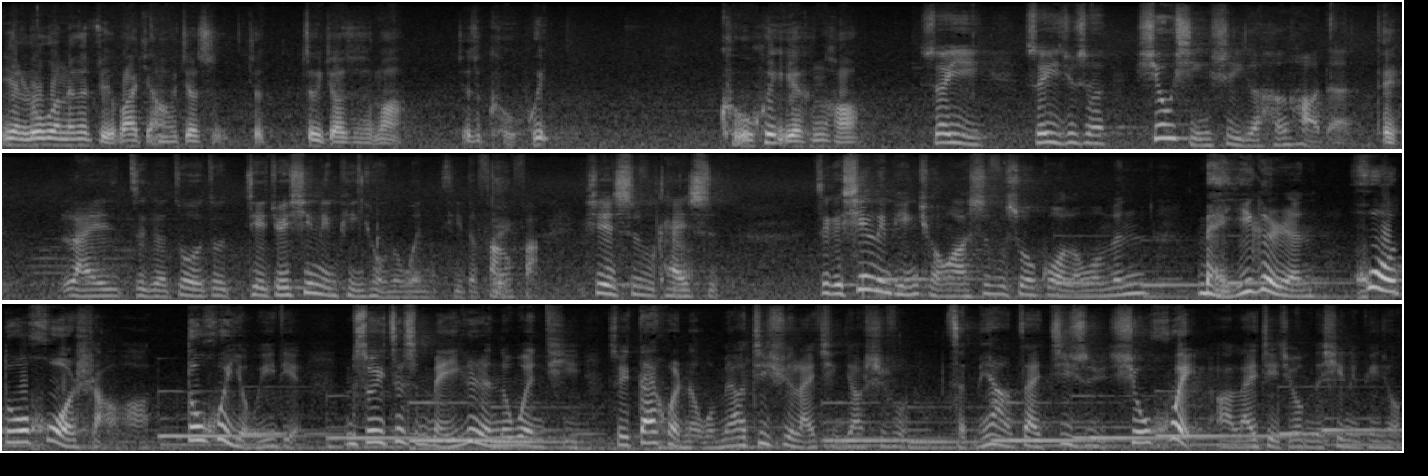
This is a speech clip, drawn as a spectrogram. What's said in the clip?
你如果那个嘴巴讲话就是，就这个叫是什么？就是口慧，口慧也很好。所以，所以就说修行是一个很好的对，来这个做做解决心灵贫穷的问题的方法。谢谢师傅开示。这个心灵贫穷啊，师傅说过了，我们每一个人或多或少啊都会有一点，那么所以这是每一个人的问题。所以待会儿呢，我们要继续来请教师傅，怎么样再继续修慧啊，来解决我们的心灵贫穷。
